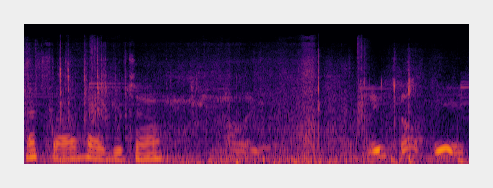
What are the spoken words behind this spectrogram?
That's all. I had a good time. Oh, yeah. We caught fish.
